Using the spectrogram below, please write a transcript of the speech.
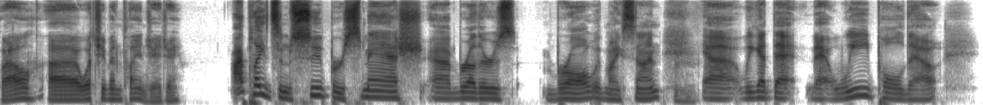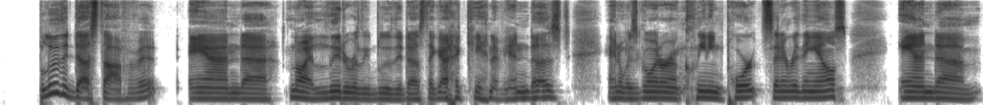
well, uh, what you been playing, JJ? I played some Super Smash uh, Brothers Brawl with my son. Mhm. Uh, we got that that Wii pulled out, blew the dust off of it, and uh, no, I literally blew the dust. I got a can of Endust, and it was going around cleaning ports and everything else, and um,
